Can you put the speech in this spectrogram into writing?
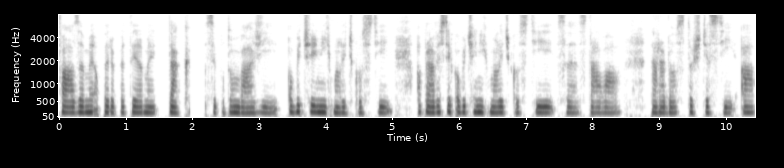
fázemi a peripetiemi, tak si potom váží obyčejných maličkostí a právě z těch obyčejných maličkostí se stává ta radost, to štěstí a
